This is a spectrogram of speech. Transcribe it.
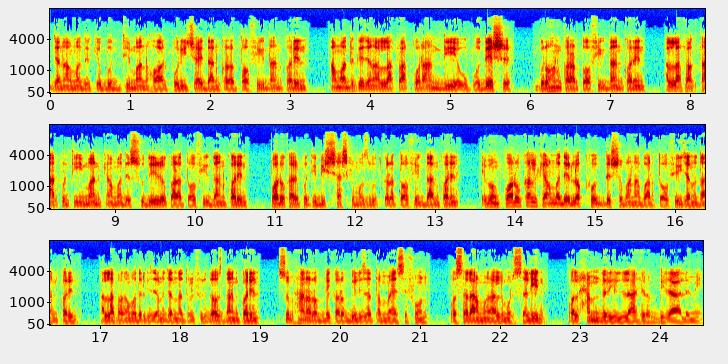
যেন আমাদেরকে বুদ্ধিমান হওয়ার পরিচয় দান করার তৌফিক দান করেন। আমাদেরকে যেন আল্লাহ পাক কোরআন দিয়ে উপদেশ গ্রহণ করার তৌফিক দান করেন। আল্লাহ পাক তার প্রতি ইমানকে আমাদের সুদৃঢ় করার তৌফিক দান করেন। পরকালের প্রতি বিশ্বাসকে মজবুত করার তৌফিক দান করেন এবং পরকালকে আমাদের লক্ষ্য উদ্দেশ্য বানাবার তৌফিক যেন দান করেন। আল্লাহ পাক আমাদেরকে যেন জান্নাতুল ফিরদৌস দান করেন। সুবহান রব্বিকা রব্বিল ইজাতাম্মা ইয়াসিফুন ওয়া সালামুন আল মুরসালিন। ওয়ালহামদুলিল্লাহি রব্বিল আলামিন।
